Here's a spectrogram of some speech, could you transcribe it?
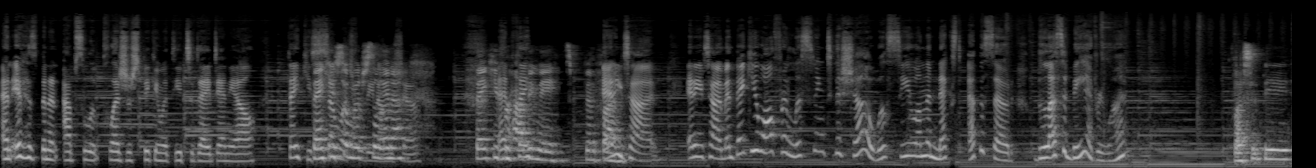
And it has been an absolute pleasure speaking with you today danielle. Thank you thank so you much so much selena. thank you and for having me. It's been fun. Anytime. Anytime. And thank you all for listening to the show. We'll see you on the next episode. Blessed be everyone. Blessed be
